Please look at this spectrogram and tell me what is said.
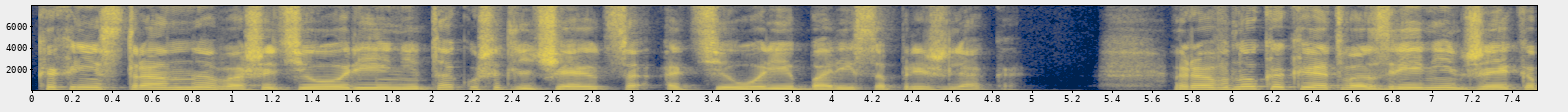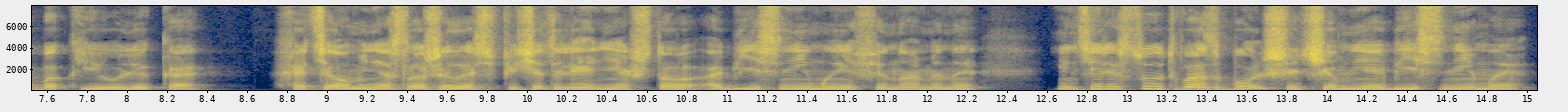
Как ни странно, ваши теории не так уж отличаются от теории Бориса Прижляка. Равно как и от воззрений Джейкоба Кьюлика, хотя у меня сложилось впечатление, что объяснимые феномены интересуют вас больше, чем необъяснимые.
